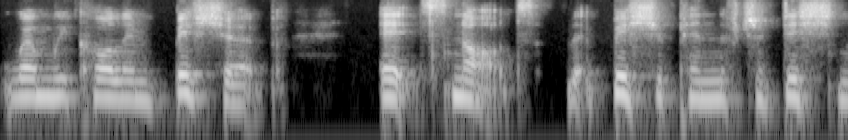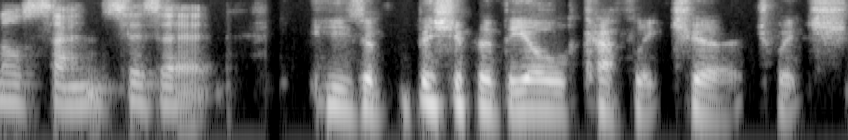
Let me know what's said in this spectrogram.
when we call him bishop, it's not bishop in the traditional sense, is it? He's a bishop of the old Catholic Church, which,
